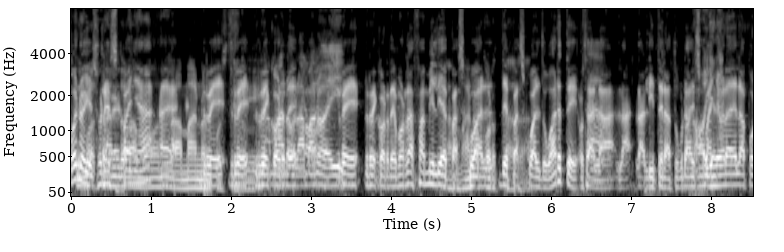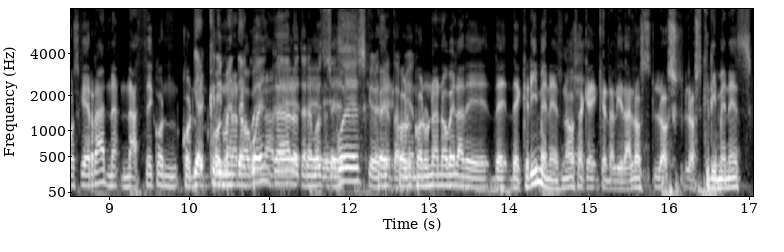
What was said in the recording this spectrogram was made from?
Bueno, y es una España. Mon eh, la mano re- re- sí. recorde- La mano ahí. re- recordemos la familia de La Pascual, de. Pascual Duarte. O sea, la, la- la literatura No, española y el- de la posguerra na- nace con, con, Y el con crimen una de novela Cuenca, lo tenemos de- después, quiero decir, con, con una novela de, de- de crímenes, ¿no? O sea, que, que en realidad los, los, los crímenes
